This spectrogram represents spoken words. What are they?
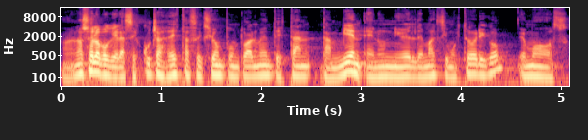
No solo porque las escuchas de esta sección puntualmente están también en un nivel de máximo histórico, hemos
